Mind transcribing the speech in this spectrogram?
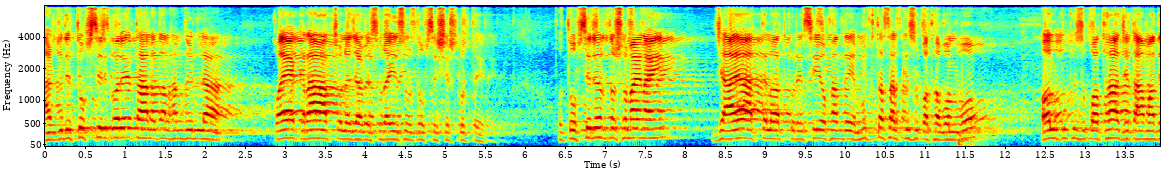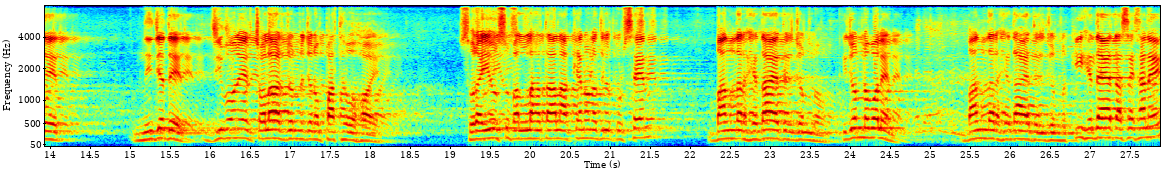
আর যদি তফসির করে, তাহলে তো আলহামদুলিল্লাহ কয়েক রাত চলে যাবে সুরাই ইউসুফ তফসির শেষ করতে। তো তফসিরের তো সময় নাই যে আয়াত তেলাওয়াত করেছি, ওখান থেকে মুখতাসার কিছু কথা বলব। অল্প কিছু কথা যেটা আমাদের নিজেদের জীবনের চলার জন্য যেন পাথেও হয়। সুরা ইউসুফ আল্লাহ তাআলা কেন নাজিল করছেন? বান্দার হেদায়তের জন্য। কি জন্য বলেন? বান্দার হেদায়তের জন্য। কি হেদায়েত আছে এখানে?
